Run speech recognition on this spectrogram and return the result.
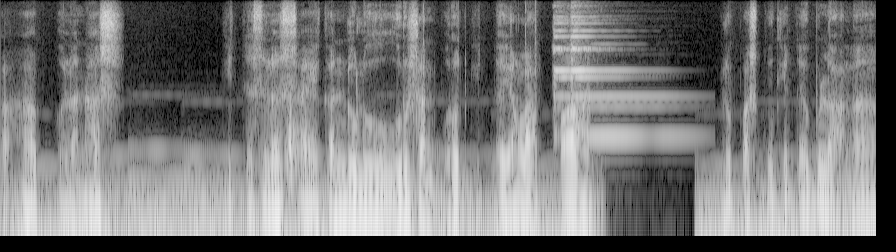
Tak apalah Nas. Kita selesaikan dulu urusan perut kita yang lapar. Lepas tu kita belah lah.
